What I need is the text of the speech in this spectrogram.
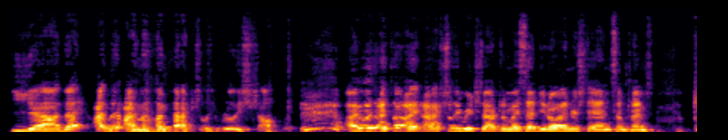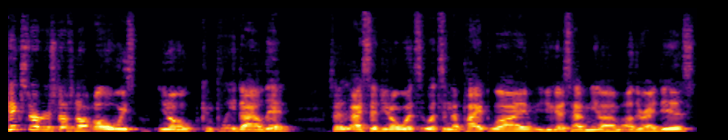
Yeah, that I'm, I'm I'm actually really shocked. I was I thought I actually reached out to him. I said, you know, I understand sometimes Kickstarter stuff's not always you know completely dialed in. So I said, you know, what's what's in the pipeline? Do you guys have any um, other ideas?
